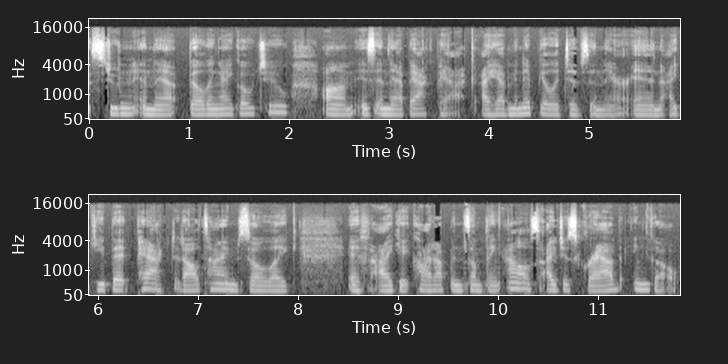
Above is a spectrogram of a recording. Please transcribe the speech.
student in that building I go to um, is in that backpack. I have manipulatives in there and I keep it packed at all times. So, like, if I get caught up in something else, I just grab and go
